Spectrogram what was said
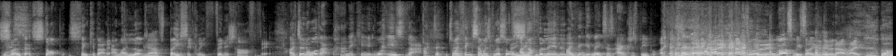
slow down, stop, think about it." And I look, and I've basically finished half of it. I don't know what that panic is. What is that? Do I think someone's going to sort of snuffle in and? I think it makes us anxious people. I think that's what it, it must be something to do with that, right? Oh,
